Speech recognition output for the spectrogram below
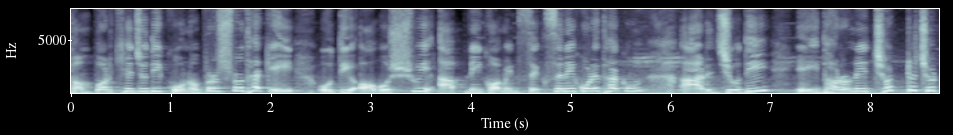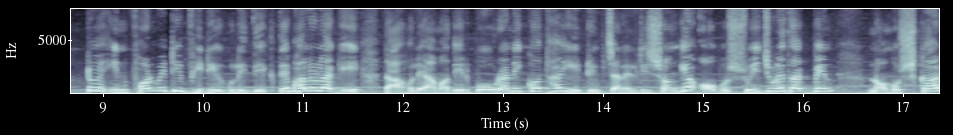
সম্পর্কে যদি কোনো প্রশ্ন থাকে, অতি অবশ্যই আপনি কমেন্ট সেকশনে করে থাকুন। আর যদি এই ধরনের ছোট্ট ছোট্ট ইনফরমেটিভ ভিডিওগুলি দেখতে ভালো লাগে, তাহলে আমাদের পৌরাণিক কথা ইউটিউব চ্যানেলটির সঙ্গে অবশ্যই জুড়ে থাকবেন। নমস্কার,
